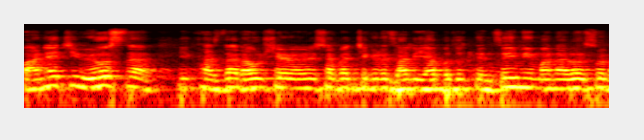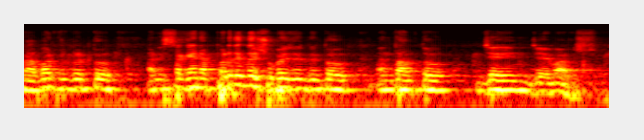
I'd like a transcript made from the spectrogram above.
पाण्याची व्यवस्था ही खासदार राहुल साहेबांच्याकडे झाली. याबद्दल त्यांचंही मी मनापासून आभार करतो आणि सगळ्यांना परत एकदा शुभेच्छा देतो आणि थांबतो. जय हिंद जय महाराष्ट्र.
